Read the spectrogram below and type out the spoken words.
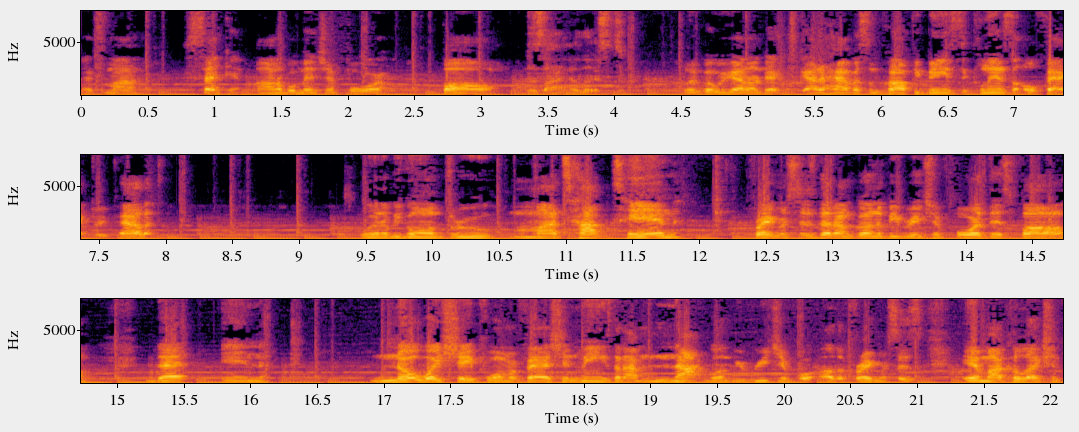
That's my second honorable mention for fall designer list. Look what we got on deck. Gotta have us some coffee beans to cleanse the olfactory palate. We're gonna be going through my top 10 fragrances that I'm gonna be reaching for this fall. That in no way, shape, form, or fashion means that I'm not going to be reaching for other fragrances in my collection.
